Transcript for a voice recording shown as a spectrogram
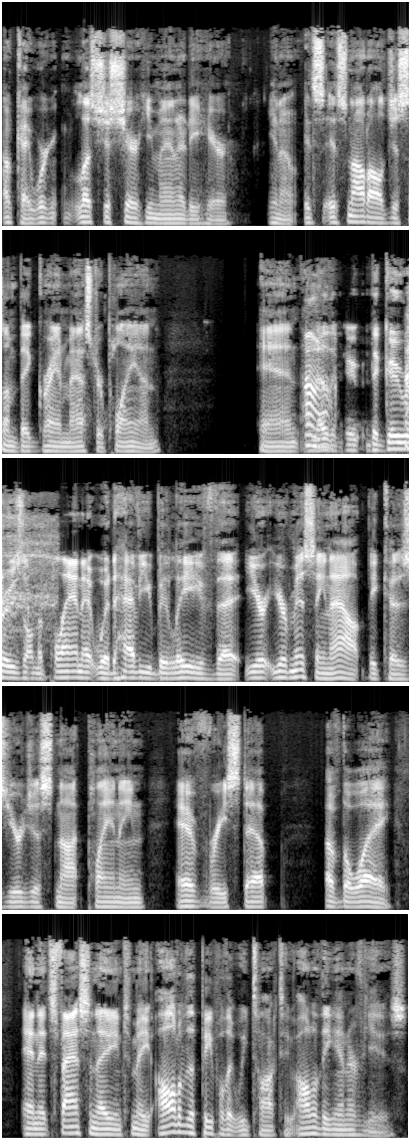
okay, we're let's just share humanity here. You know, it's it's not all just some big grand master plan. And I know uh-huh. the the gurus on the planet would have you believe that you're you're missing out because you're just not planning every step of the way. And it's fascinating to me. All of the people that we talk to, all of the interviews,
